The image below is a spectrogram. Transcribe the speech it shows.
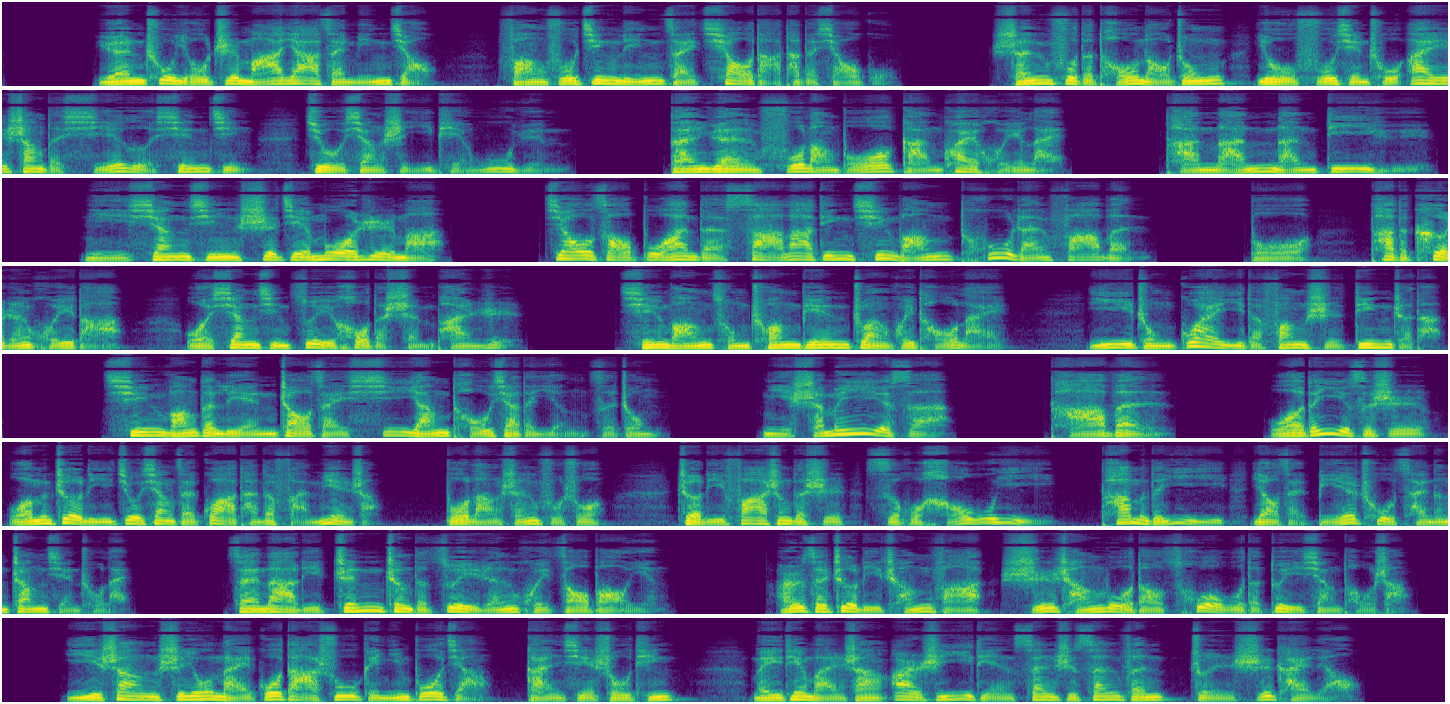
远处有只麻鸭在鸣叫。仿佛精灵在敲打他的小鼓，神父的头脑中又浮现出哀伤的邪恶仙境，就像是一片乌云。但愿弗朗博赶快回来。他喃喃低语：“你相信世界末日吗？”焦躁不安的萨拉丁亲王突然发问：“不。”他的客人回答。我相信最后的审判日。亲王从窗边转回头来，以一种怪异的方式盯着他。亲王的脸照在夕阳投下的影子中。你什么意思？他问。我的意思是，我们这里就像在挂毯的反面上。布朗神父说：“这里发生的事似乎毫无意义。”他们的意义要在别处才能彰显出来，在那里真正的罪人会遭报应，而在这里惩罚时常落到错误的对象头上。以上是由奶锅大叔给您播讲，感谢收听，每天晚上二十一点三十三分准时开聊。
